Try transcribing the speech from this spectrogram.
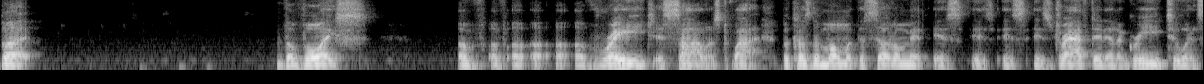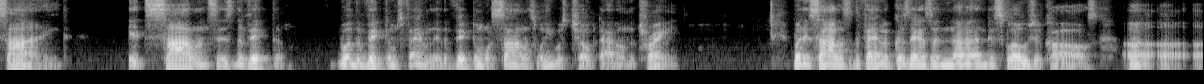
but the voice of, of, of, of, rage is silenced. Why? Because the moment the settlement is, is, is, is drafted and agreed to and signed, it silences the victim. Well, the victim's family. The victim was silenced when he was choked out on the train. But it silenced the family because there's a non-disclosure clause uh, uh, uh,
